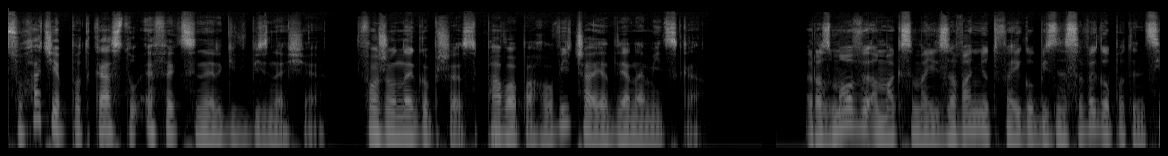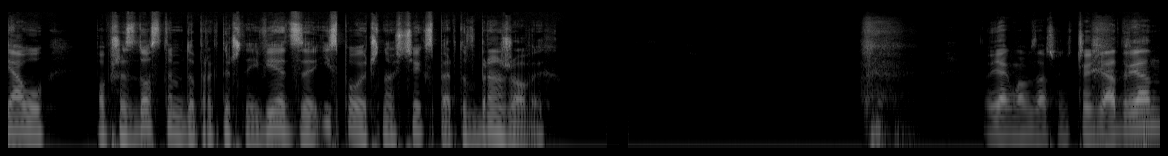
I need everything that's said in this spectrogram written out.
Słuchacie podcastu Efekt Synergii w Biznesie, tworzonego przez Pawła Pachowicza i Adriana Micka. Rozmowy o maksymalizowaniu Twojego biznesowego potencjału poprzez dostęp do praktycznej wiedzy i społeczności ekspertów branżowych. No jak mam zacząć? Cześć Adrian.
